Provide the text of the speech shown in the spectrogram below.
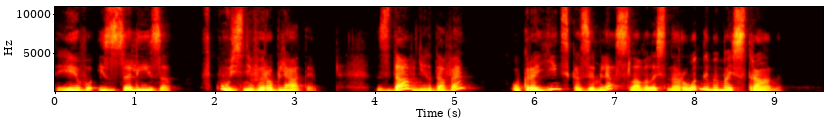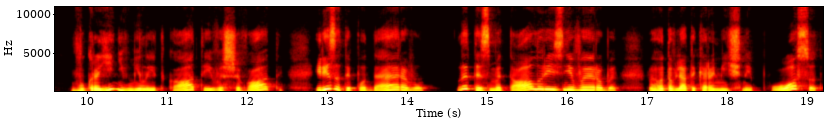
диво із заліза в кузні виробляти. З давніх давен українська земля славилась народними майстрами. В Україні вміли і ткати, і вишивати, і різати по дереву, лити з металу різні вироби, виготовляти керамічний посуд,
